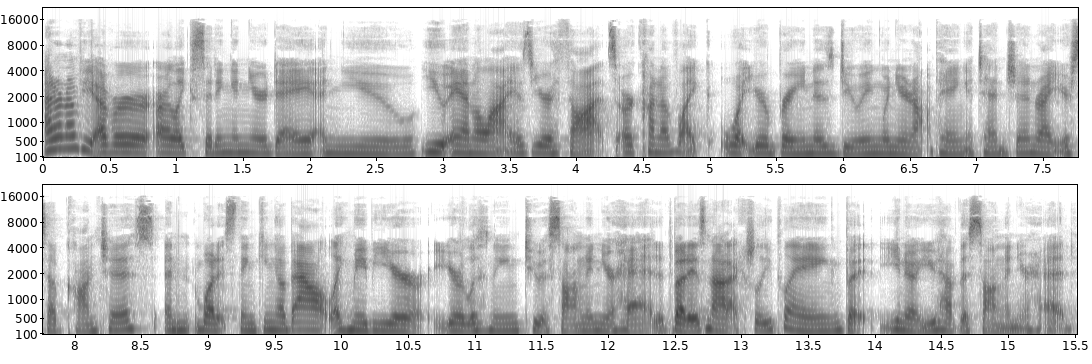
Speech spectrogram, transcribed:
I don't know if you ever are like sitting in your day and you you analyze your thoughts or kind of like what your brain is doing when you're not paying attention, right? Your subconscious and what it's thinking about. Like maybe you're you're listening to a song in your head, but it's not actually playing, but you know, you have this song in your head.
